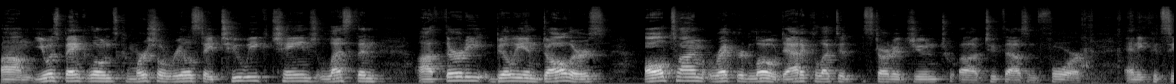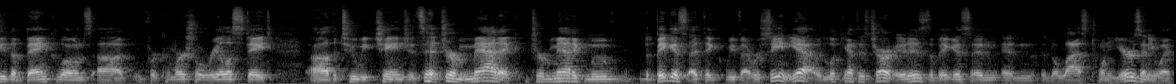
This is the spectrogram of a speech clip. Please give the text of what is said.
um, U.S. bank loans, commercial real estate, two week change, less than uh, $30 billion, all time record low. Data collected started June uh, 2004. And you could see the bank loans uh, for commercial real estate. Uh, the two week change. It's a dramatic, dramatic move. The biggest I think we've ever seen. Yeah, looking at this chart, it is the biggest in, in the last 20 years anyway.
